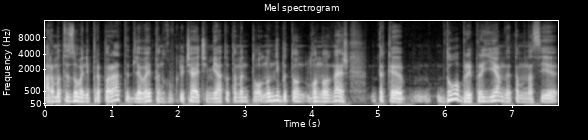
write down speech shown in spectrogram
ароматизовані препарати для вейпінгу, включаючи м'яту та ментол. Ну, нібито воно, знаєш, таке добре, приємне. Там у нас є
